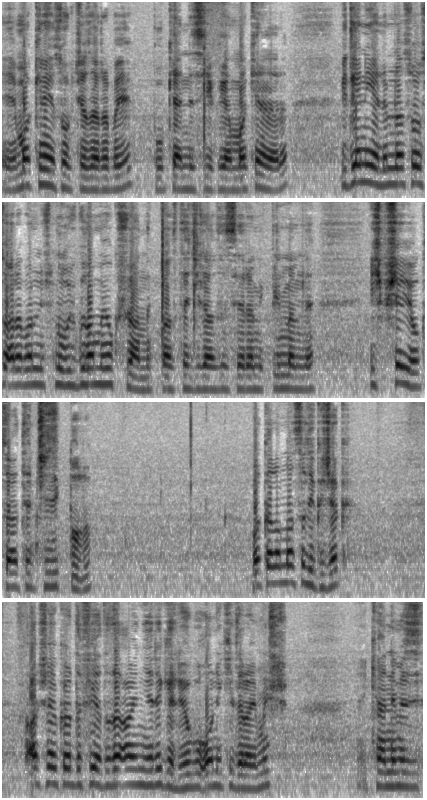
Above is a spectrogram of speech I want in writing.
E, makineye sokacağız arabayı. Bu kendisi yıkayan makinelere. Bir deneyelim. Nasıl olsa arabanın üstünde uygulama yok şu anlık. Pasta cilası, seramik bilmem ne. Hiçbir şey yok. Zaten çizik dolu. Bakalım nasıl yıkacak. Aşağı yukarıda fiyatı da aynı yere geliyor. Bu 12 liraymış. E, Kendimiz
